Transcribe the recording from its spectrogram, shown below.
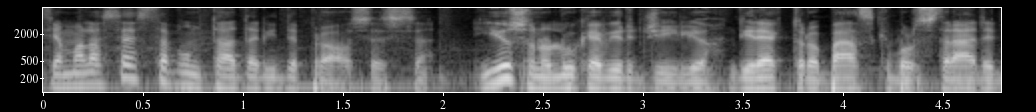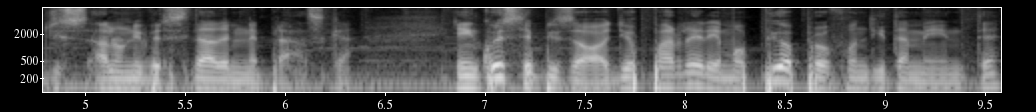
siamo alla sesta puntata di The Process. Io sono Luca Virgilio, Director of Basketball Strategies all'Università del Nebraska e in questo episodio parleremo più approfonditamente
